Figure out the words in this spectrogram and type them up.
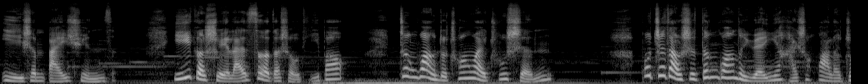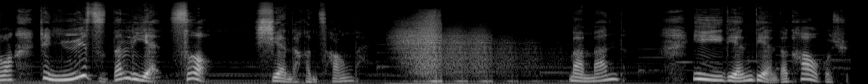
一身白裙子，一个水蓝色的手提包，正望着窗外出神。不知道是灯光的原因，还是化了妆，这女子的脸色显得很苍白。慢慢的，一点点的靠过去，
